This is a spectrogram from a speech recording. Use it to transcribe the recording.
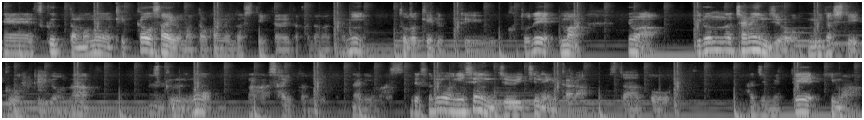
えー作ったものの結果を最後またお金を出していただいた方々に届けるっていうことで、まあ、要はいろんなチャレンジを生み出していこうっていうような仕組みの、まあ、サイトになります。で、それを2011年からスタートを始めて、今、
